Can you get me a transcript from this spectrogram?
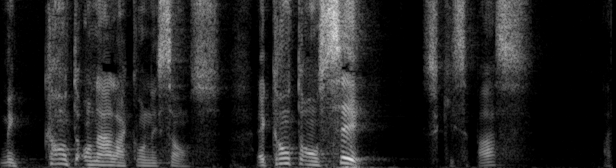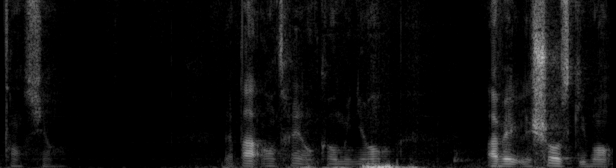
Mais quand on a la connaissance et quand on sait ce qui se passe, attention, ne pas entrer en communion avec les choses qui vont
